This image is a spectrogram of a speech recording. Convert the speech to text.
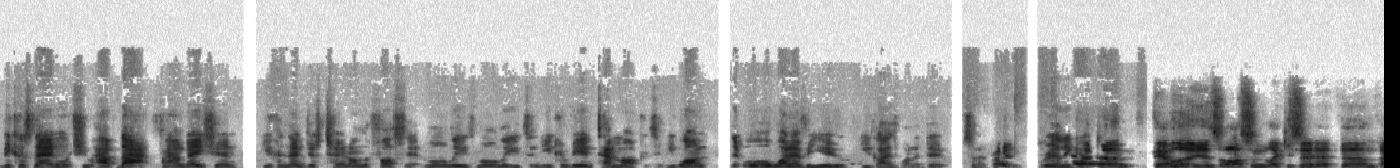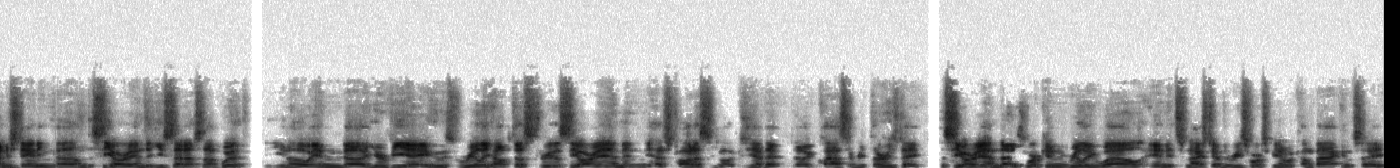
because then once you have that foundation, you can then just turn on the faucet, more leads, more leads, and you can be in 10 markets if you want or, whatever you you guys want to do. So Right. really good. Uh, Pamela is awesome, like you said, at um, understanding um, the CRM that you set us up with. You know, and uh, your VA who's really helped us through the CRM and has taught us, you know, because you have that uh, class every Thursday. The CRM that is working really well, and it's nice to have the resource to be able to come back and say,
